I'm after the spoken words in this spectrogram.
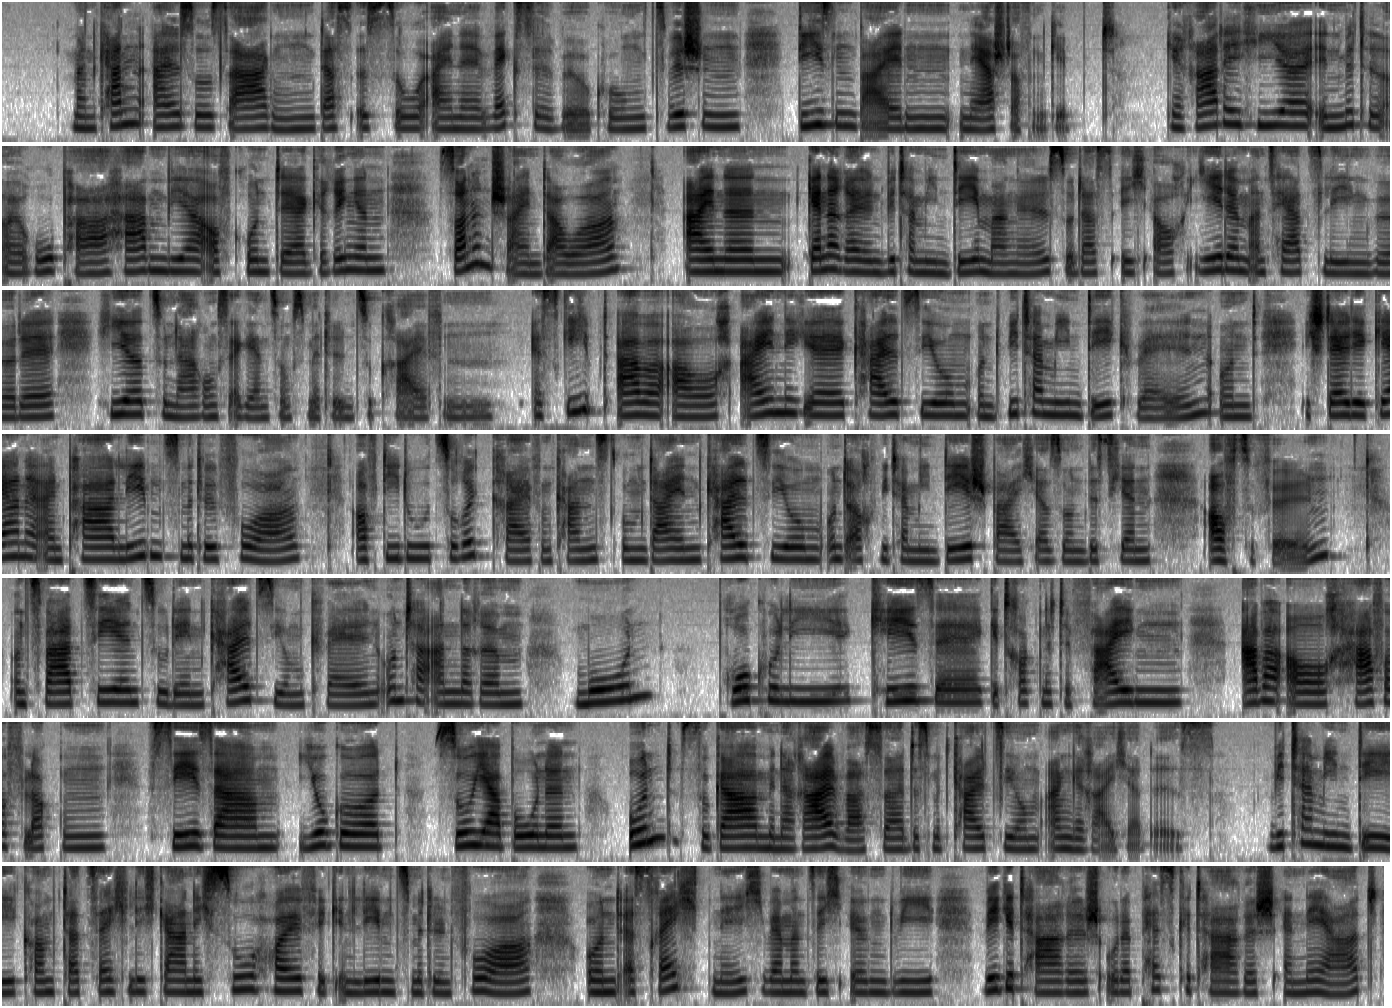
Man kann also sagen, dass es so eine Wechselwirkung zwischen diesen beiden Nährstoffen gibt. Gerade hier in Mitteleuropa haben wir aufgrund der geringen Sonnenscheindauer einen generellen Vitamin D-Mangel, sodass ich auch jedem ans Herz legen würde, hier zu Nahrungsergänzungsmitteln zu greifen. Es gibt aber auch einige Calcium- und Vitamin D-Quellen und ich stelle dir gerne ein paar Lebensmittel vor, auf die du zurückgreifen kannst, um deinen Calcium- und auch Vitamin D-Speicher so ein bisschen aufzufüllen. Und zwar zählen zu den Calciumquellen unter anderem Mohn, Brokkoli, Käse, getrocknete Feigen, aber auch Haferflocken, Sesam, Joghurt, Sojabohnen und sogar Mineralwasser, das mit Calcium angereichert ist. Vitamin D kommt tatsächlich gar nicht so häufig in Lebensmitteln vor und erst recht nicht, wenn man sich irgendwie vegetarisch oder pesketarisch ernährt.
